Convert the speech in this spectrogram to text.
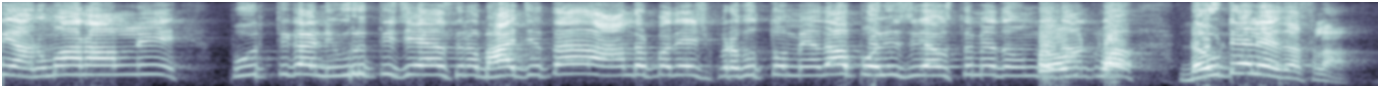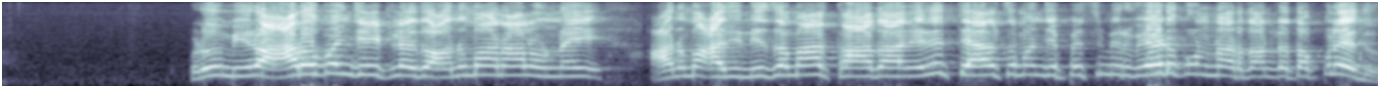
మీ అనుమానాలని పూర్తిగా నివృత్తి చేయాల్సిన బాధ్యత ఆంధ్రప్రదేశ్ ప్రభుత్వం మీద పోలీసు వ్యవస్థ మీద ఉంది. దాంట్లో డౌటే లేదు అసలు. ఇప్పుడు మీరు ఆరోపణ చేయట్లేదు. అనుమానాలు ఉన్నాయి. అనుమా అది నిజమా కాదా అనేది తేల్చమని చెప్పేసి మీరు వేడుకుంటున్నారు. దాంట్లో తప్పులేదు.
